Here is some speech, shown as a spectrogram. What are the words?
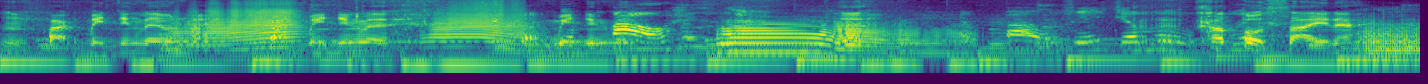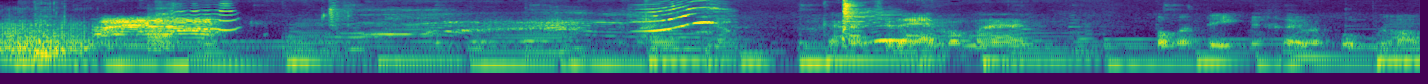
อืมปากเหม็นยังเลยมันไหมปากเหม็นยังเลยปากเหม็นยังเลยเป่าให้หน่อยอะเป่าสิจมูกข้าวตดใส่นะ การแสดงมากๆปกติไม่เคยมาปลุกน้อง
